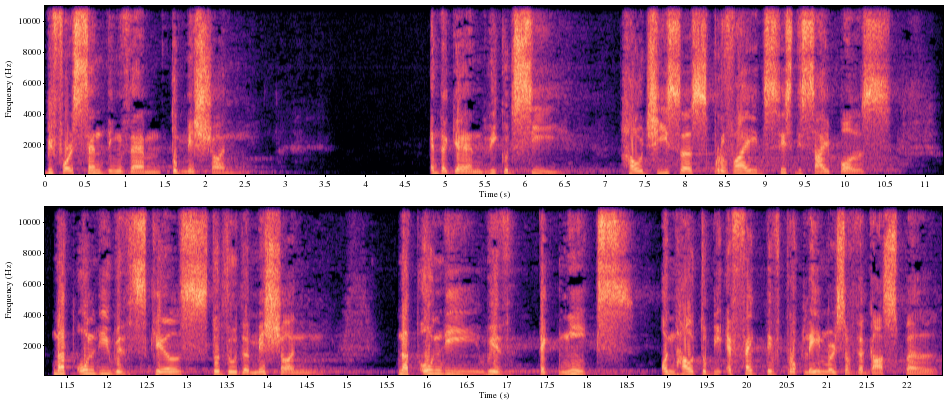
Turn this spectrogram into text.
before sending them to mission. And again, we could see how Jesus provides his disciples not only with skills to do the mission, not only with techniques on how to be effective proclaimers of the gospel,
